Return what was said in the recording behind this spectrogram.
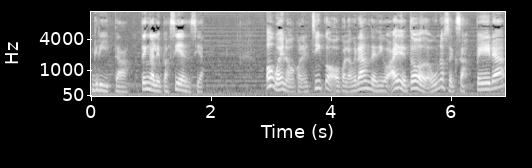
grita, téngale paciencia. O bueno, con el chico o con los grandes, digo, hay de todo. Uno se exaspera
